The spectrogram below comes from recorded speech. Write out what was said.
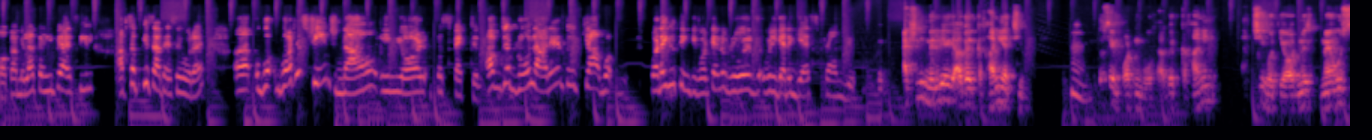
मौका मिला कहीं पे आई फील आप सबके साथ ऐसे हो रहा है what is change now in your perspective अब जब रोल आ रहे हैं तो क्या what are you thinking what kind of roles will get a guess from you एक्चुअली मेरे लिए अगर कहानी अच्छी हो Hmm. सबसे इम्पोर्टेंट वो है अगर कहानी अच्छी होती है और मैं मैं उस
